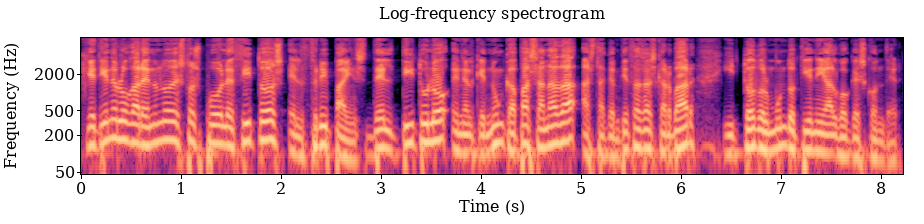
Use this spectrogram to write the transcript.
que tiene lugar en uno de estos pueblecitos, el Three Pines, del título en el que nunca pasa nada hasta que empiezas a escarbar y todo el mundo tiene algo que esconder.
